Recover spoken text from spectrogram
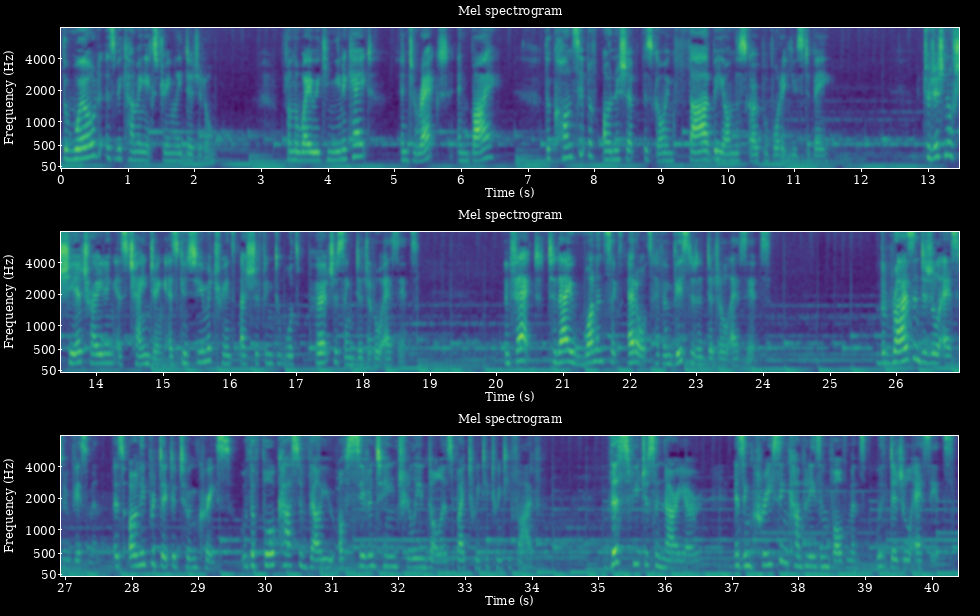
The world is becoming extremely digital. From the way we communicate, interact, and buy, the concept of ownership is going far beyond the scope of what it used to be. Traditional share trading is changing as consumer trends are shifting towards purchasing digital assets. In fact, today one in six adults have invested in digital assets. The rise in digital asset investment is only predicted to increase, with a forecasted value of $17 trillion by 2025. This future scenario is increasing companies' involvements with digital assets.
